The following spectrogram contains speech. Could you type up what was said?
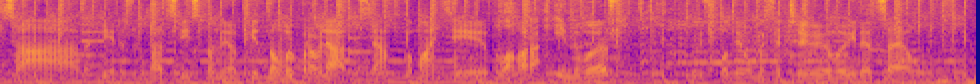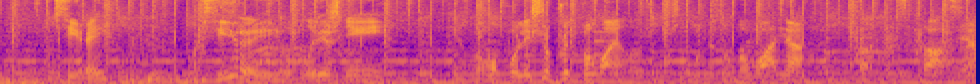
за такий результат, звісно, необхідно виправлятися в команді Благора Інвест. Ось подивимося, чи вийде це у сірий. Сірий у ближній. І знову Поліщук відбиває. Удар Кацетадзе.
